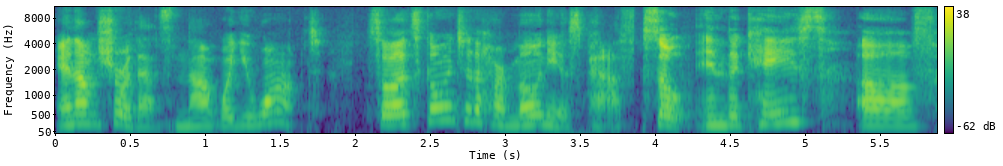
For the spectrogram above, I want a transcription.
And I'm sure that's not what you want. So let's go into the harmonious path. So, in the case of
